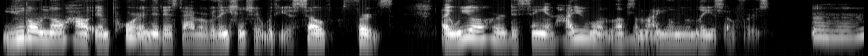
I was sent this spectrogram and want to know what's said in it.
you don't know how important it is to have a relationship with yourself first. Like we all heard the saying, "How you gonna love somebody you don't even love yourself 1st Mm-hmm.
